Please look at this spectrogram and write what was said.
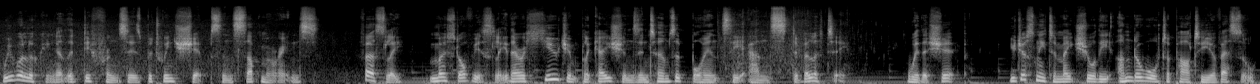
we were looking at the differences between ships and submarines. Firstly, most obviously, there are huge implications in terms of buoyancy and stability. With a ship, you just need to make sure the underwater part of your vessel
